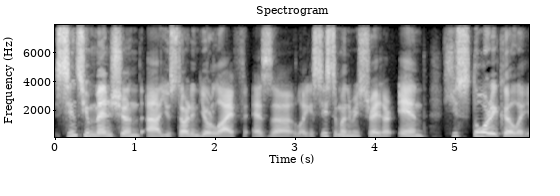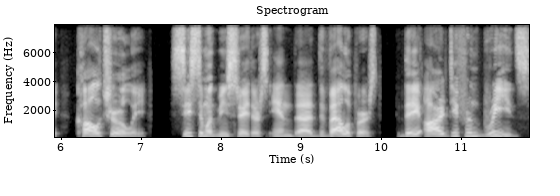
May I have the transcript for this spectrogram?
since you mentioned uh, you started your life as a, like a system administrator, and historically, culturally, system administrators and uh, developers they are different breeds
